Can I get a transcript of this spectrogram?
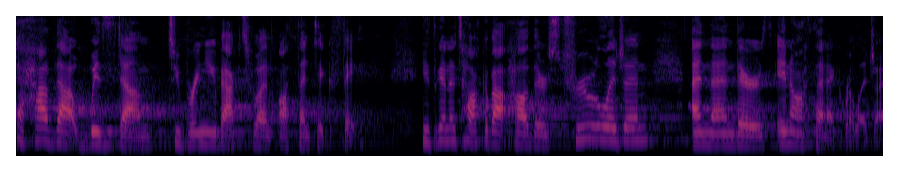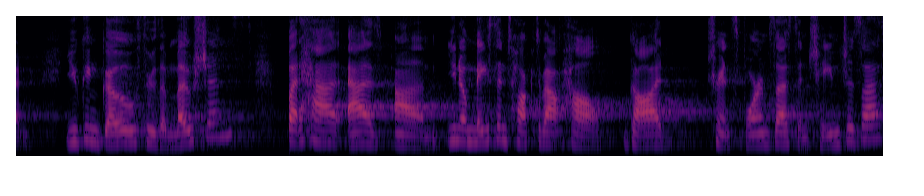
to have that wisdom to bring you back to an authentic faith. He's going to talk about how there's true religion and then there's inauthentic religion. You can go through the motions, but ha- as um, you know, Mason talked about how God transforms us and changes us,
